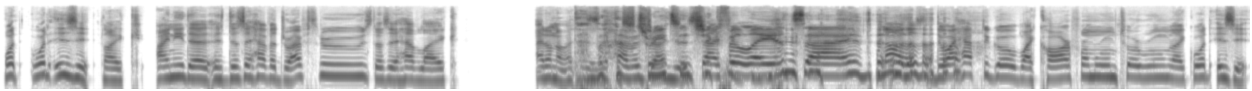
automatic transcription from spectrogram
what what is it like i need a does it have a drive-throughs does it have like i don't know does it have a streets inside to- Chick-fil-A inside. no does it, do i have to go by car from room to a room like what is it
